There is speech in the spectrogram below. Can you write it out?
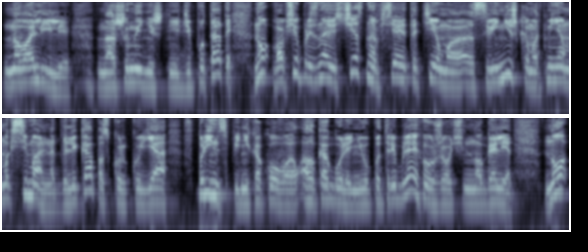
навалили наши нынешние депутаты. Но вообще, признаюсь честно, вся эта тема с винишком от меня максимально далека, поскольку я, в принципе, никакого алкоголя не употребляю уже очень много лет. Но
